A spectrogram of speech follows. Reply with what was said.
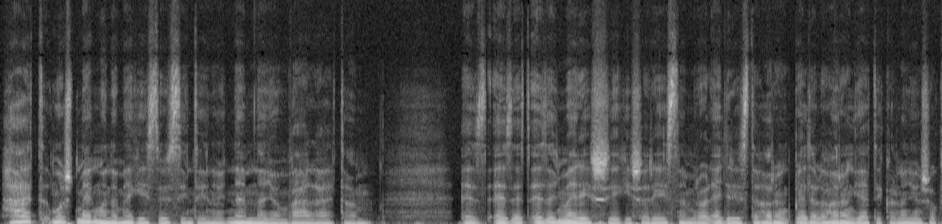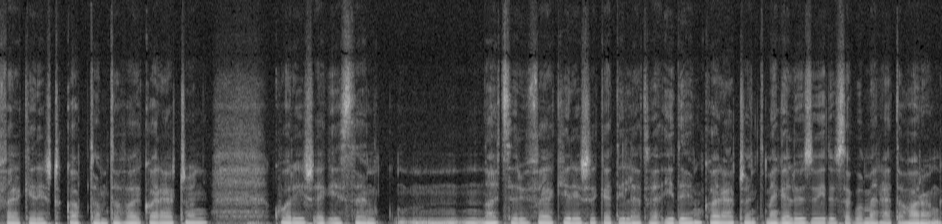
Hát most megmondom egész őszintén, hogy nem nagyon vállaltam ez, ez, ez, ez egy merészség is a részemről. Egyrészt a harang, például a harangjátékkal nagyon sok felkérést kaptam tavaly karácsonykor is, egészen mm, nagyszerű felkéréseket, illetve idén karácsonyt megelőző időszakban, mert hát a harang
